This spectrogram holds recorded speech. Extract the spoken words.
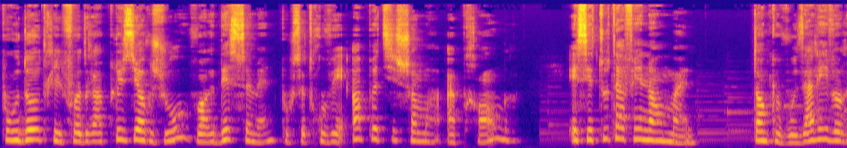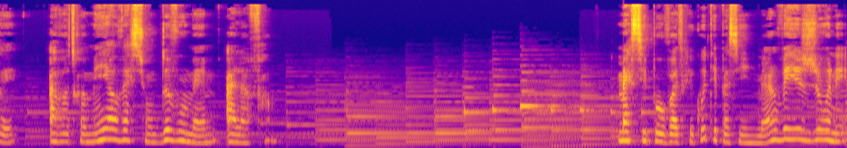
Pour d'autres, il faudra plusieurs jours, voire des semaines pour se trouver un petit chemin à prendre et c'est tout à fait normal, tant que vous arriverez à votre meilleure version de vous-même à la fin. Merci pour votre écoute et passez une merveilleuse journée.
